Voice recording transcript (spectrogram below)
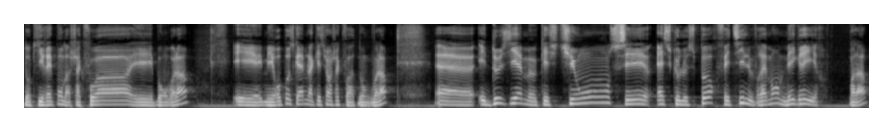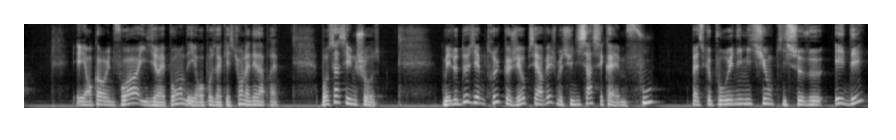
Donc ils répondent à chaque fois et bon voilà. Et mais ils reposent quand même la question à chaque fois. Donc voilà. Euh, et deuxième question, c'est est-ce que le sport fait-il vraiment maigrir? Voilà. Et encore une fois, ils y répondent et ils reposent la question l'année d'après. Bon, ça c'est une chose. Mais le deuxième truc que j'ai observé, je me suis dit ça c'est quand même fou parce que pour une émission qui se veut aider,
